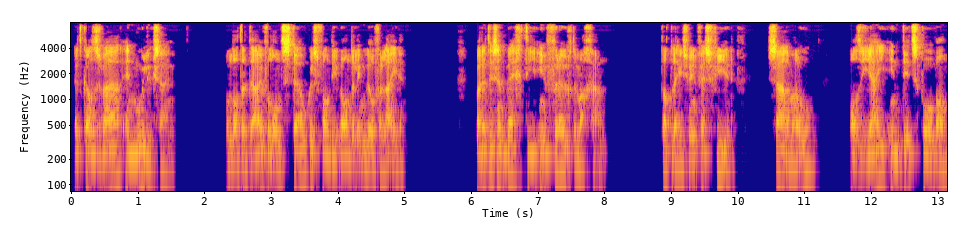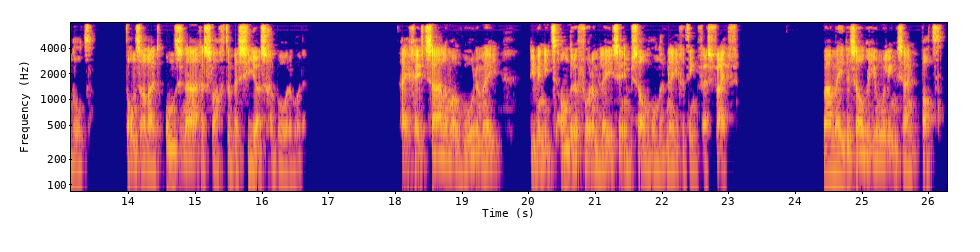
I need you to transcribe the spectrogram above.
Het kan zwaar en moeilijk zijn, omdat de duivel ons telkens van die wandeling wil verleiden. Maar het is een weg die in vreugde mag gaan. Dat lezen we in vers 4. Salomo, als jij in dit spoor wandelt, dan zal uit ons nageslacht de Messias geboren worden. Hij geeft Salomo woorden mee die we in iets andere vorm lezen in Psalm 119, vers 5. Waarmede zal de jongeling zijn pad,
